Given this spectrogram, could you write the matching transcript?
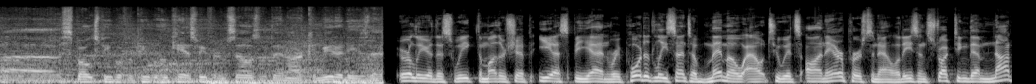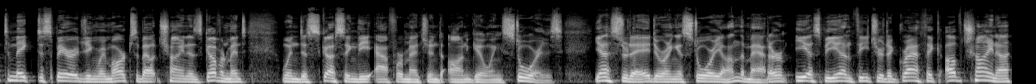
uh, spokespeople for people who can't speak for themselves within our communities that Earlier this week, the mothership ESPN reportedly sent a memo out to its on air personalities instructing them not to make disparaging remarks about China's government when discussing the aforementioned ongoing stories. Yesterday, during a story on the matter, ESPN featured a graphic of China,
